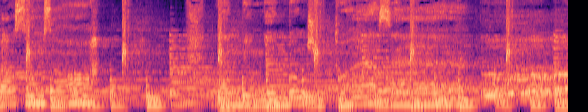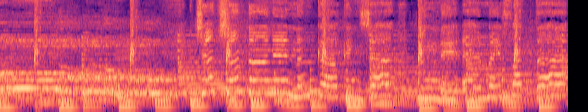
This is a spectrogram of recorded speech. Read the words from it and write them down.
bao sóng gió. Đang bình yên bỗng chợt thoát ra. Chắc chắn ta nên nâng cao cảnh giác đừng để em ấy phát tác.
